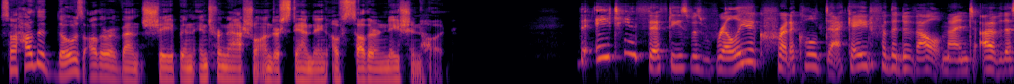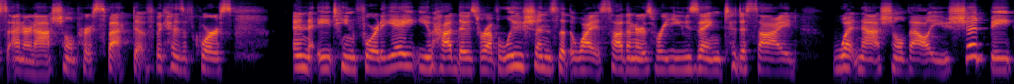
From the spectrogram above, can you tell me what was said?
So, how did those other events shape an international understanding of Southern nationhood? The 1850s was really a critical decade for the development of this international perspective because, of course, in 1848, you had those revolutions that the white Southerners were using to decide what national values should be.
